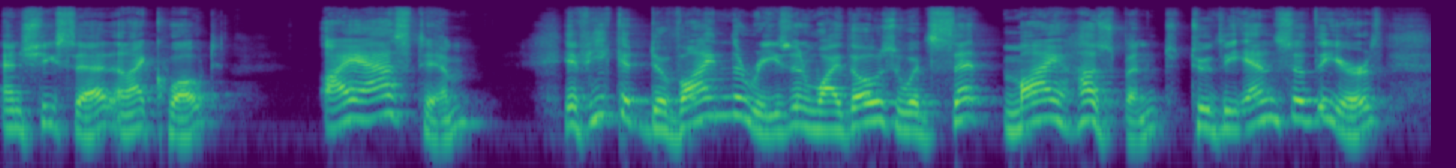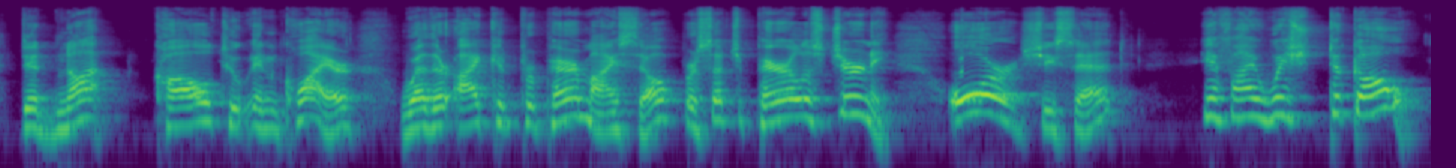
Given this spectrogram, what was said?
and she said, and I quote, I asked him if he could divine the reason why those who had sent my husband to the ends of the earth did not call to inquire whether I could prepare myself for such a perilous journey, or, she said, if I wished to go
